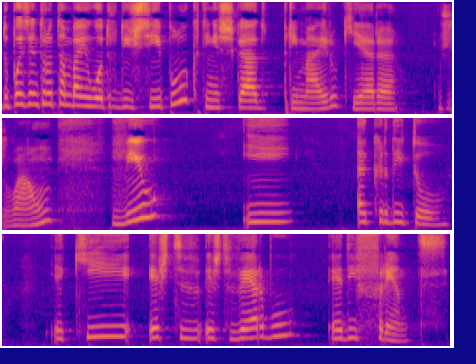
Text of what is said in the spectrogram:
Depois entrou também o outro discípulo, que tinha chegado primeiro, que era João, viu e acreditou. Aqui este, este verbo é diferente.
